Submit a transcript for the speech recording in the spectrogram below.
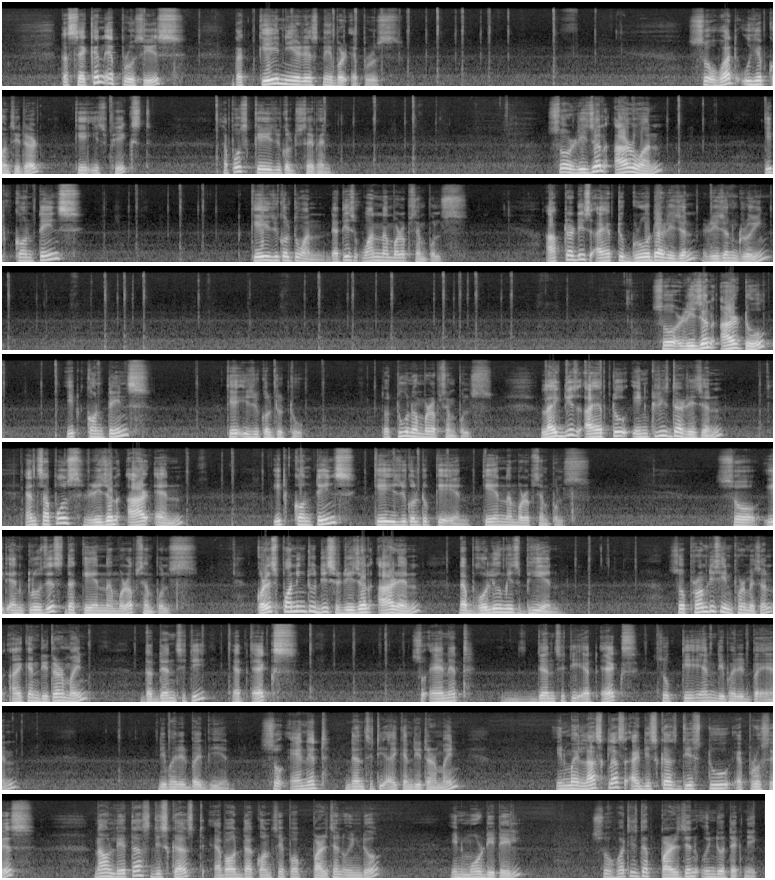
The second approach is the k nearest neighbor approach. So, what we have considered k is fixed Suppose k is equal to 7. So, region R 1 it contains k is equal to 1 that is one number of samples. After this I have to grow the region, region growing. So, region R 2 it contains k is equal to 2, the 2 number of samples. Like this I have to increase the region and suppose region R n it contains k is equal to kn, kn number of samples. So, it encloses the k n number of samples. Corresponding to this region R n the volume is V n. So, from this information I can determine the density at x. So, nth density at x. So, k n divided by n divided by V n. So, nth density I can determine in my last class, I discussed these two approaches. Now, let us discuss about the concept of Parzen's window in more detail. So, what is the Parzen's window technique?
